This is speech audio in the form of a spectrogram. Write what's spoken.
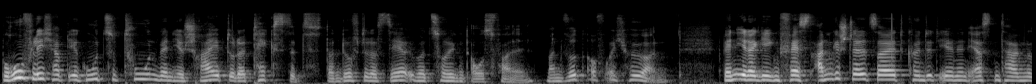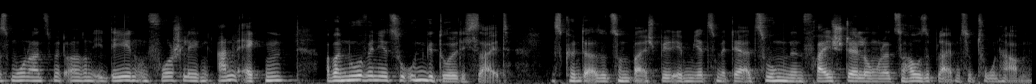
Beruflich habt ihr gut zu tun, wenn ihr schreibt oder textet. Dann dürfte das sehr überzeugend ausfallen. Man wird auf euch hören. Wenn ihr dagegen fest angestellt seid, könntet ihr in den ersten Tagen des Monats mit euren Ideen und Vorschlägen anecken, aber nur, wenn ihr zu ungeduldig seid. Das könnte also zum Beispiel eben jetzt mit der erzwungenen Freistellung oder Zuhausebleiben zu tun haben.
